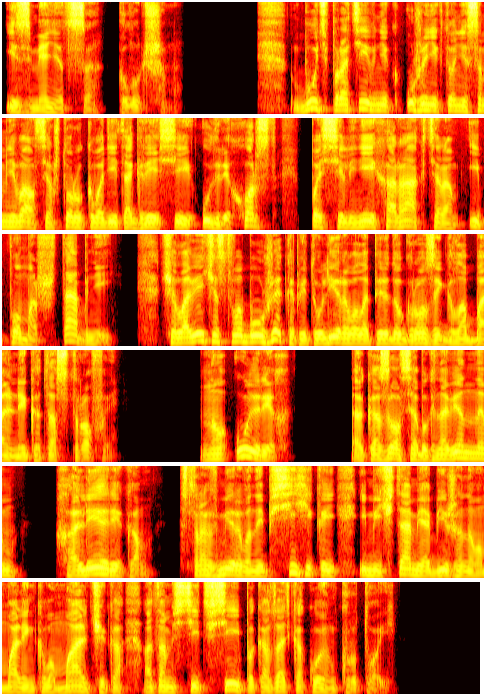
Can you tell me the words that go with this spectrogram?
изменится к лучшему. Будь противник, уже никто не сомневался, что руководит агрессией Удрих Хорст посильней характером и помасштабней, человечество бы уже капитулировало перед угрозой глобальной катастрофы. Но Ульрих оказался обыкновенным холериком, с травмированной психикой и мечтами обиженного маленького мальчика отомстить всей и показать, какой он крутой.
